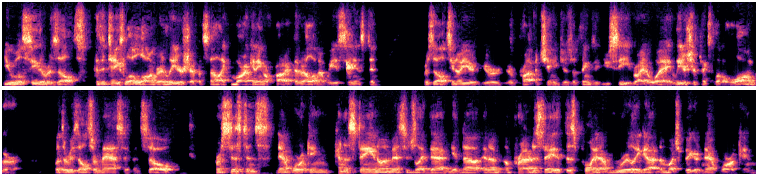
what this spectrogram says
you will see the results because it takes a little longer in leadership. It's not like marketing or product development where you see instant results. You know, your your your profit changes or things that you see right away. Leadership takes a little longer, but the results are massive. And so, persistence, networking, kind of staying on message like that and getting out. And I'm I'm proud to say at this point I've really gotten a much bigger network and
